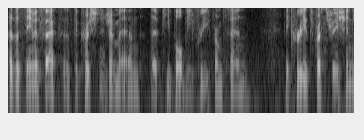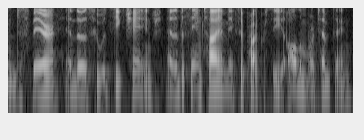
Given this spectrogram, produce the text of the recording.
has the same effects as the Christian demand that people be free from sin. It creates frustration and despair in those who would seek change, and at the same time makes hypocrisy all the more tempting.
